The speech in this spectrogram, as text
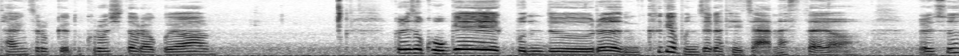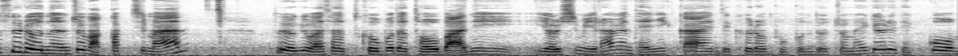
다행스럽게도 그러시더라고요. 그래서 고객분들은 크게 문제가 되지 않았어요. 수수료는 좀 아깝지만 또 여기 와서 그거보다 더 많이 열심히 일하면 되니까 이제 그런 부분도 좀 해결이 됐고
